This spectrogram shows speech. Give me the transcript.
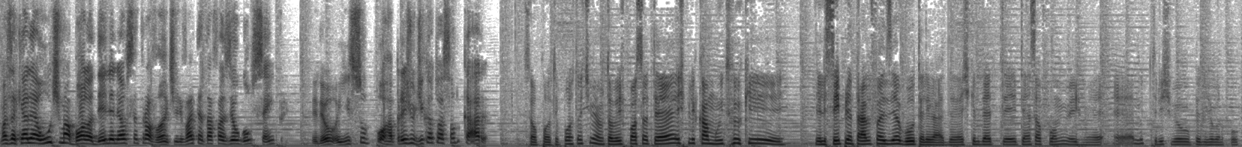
Mas aquela é a última bola dele, ele é o centroavante. Ele vai tentar fazer o gol sempre. Entendeu? E isso, porra, prejudica a atuação do cara. Isso é um ponto importante mesmo. Talvez possa até explicar muito que ele sempre entrava e fazia gol, tá ligado? Eu acho que ele deve ter, tem essa fome mesmo. É, é muito triste ver o Pedro jogando pouco.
